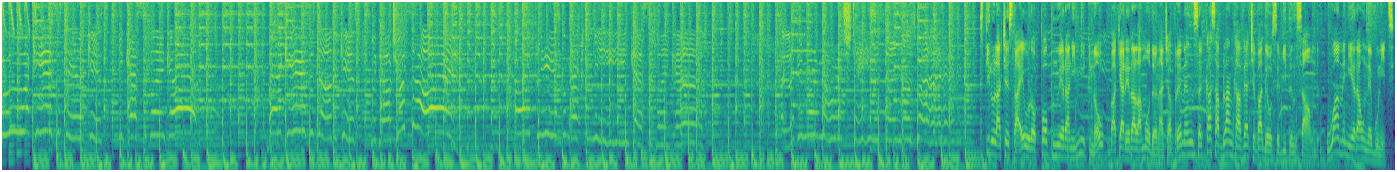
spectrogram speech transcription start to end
Stilul acesta europop nu era nimic nou, ba chiar era la modă în acea vreme, însă Casa Blanca avea ceva deosebit în sound. Oamenii erau nebuniți.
